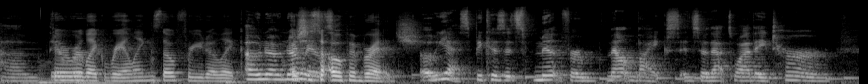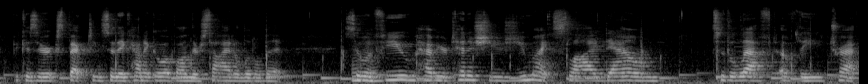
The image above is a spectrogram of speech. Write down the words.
Um, There, were, like railings though for you to like. oh no no it's just an open bridge. Oh yes, because it's meant for mountain bikes, and so that's why they turn because they're expecting. So they kind of go up on their side a little bit. So Mm-hmm. if you have your tennis shoes, you might slide down to the left of the track,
